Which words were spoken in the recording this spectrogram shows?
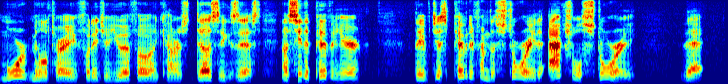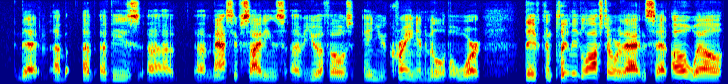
more military footage of UFO encounters does exist. Now, see the pivot here? They've just pivoted from the story, the actual story that that of, of, of these uh, uh, massive sightings of UFOs in Ukraine in the middle of a war, they've completely glossed over that and said, "Oh well,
